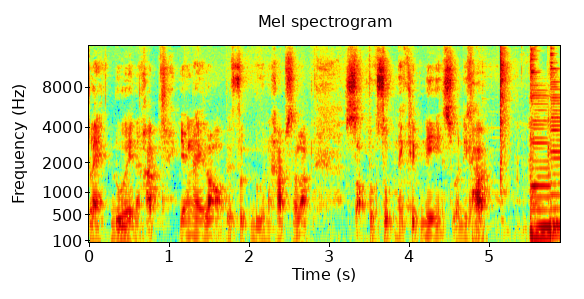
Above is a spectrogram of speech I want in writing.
ปลกๆด้วยนะครับ ยังไงลองเอาไปฝึกดูนะครับสำหรับสอบทุกสุขในคลิปนี้ สวัสดีครับ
